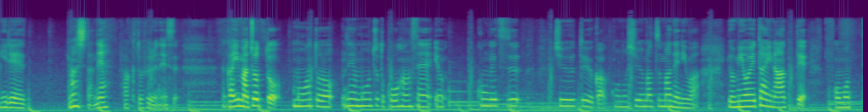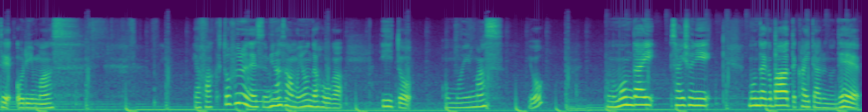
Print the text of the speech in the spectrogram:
見れましたねファクトフルネス。なんか今ちょっともうあとねもうちょっと後半戦今月中というかこの週末までには読み終えたいなって思っておりますいやファクトフルネス皆さんも読んだ方がいいと思いますよ。この問題最初に問題がバーって書いてあるので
